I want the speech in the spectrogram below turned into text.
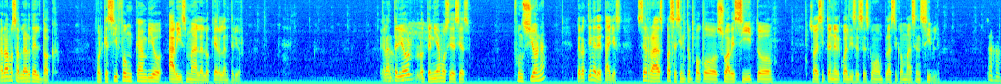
Ahora vamos a hablar del dock porque sí fue un cambio abismal a lo que era el anterior. El anterior lo teníamos y decías, funciona, pero tiene detalles. Se raspa, se siente un poco suavecito, suavecito en el cual dices es como un plástico más sensible. Ajá.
